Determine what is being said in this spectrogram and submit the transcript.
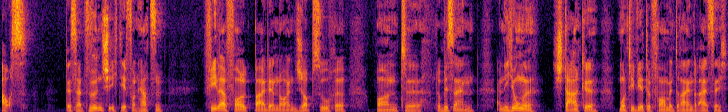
aus. Deshalb wünsche ich dir von Herzen viel Erfolg bei der neuen Jobsuche und äh, du bist ein, eine junge, starke, motivierte Frau mit 33.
